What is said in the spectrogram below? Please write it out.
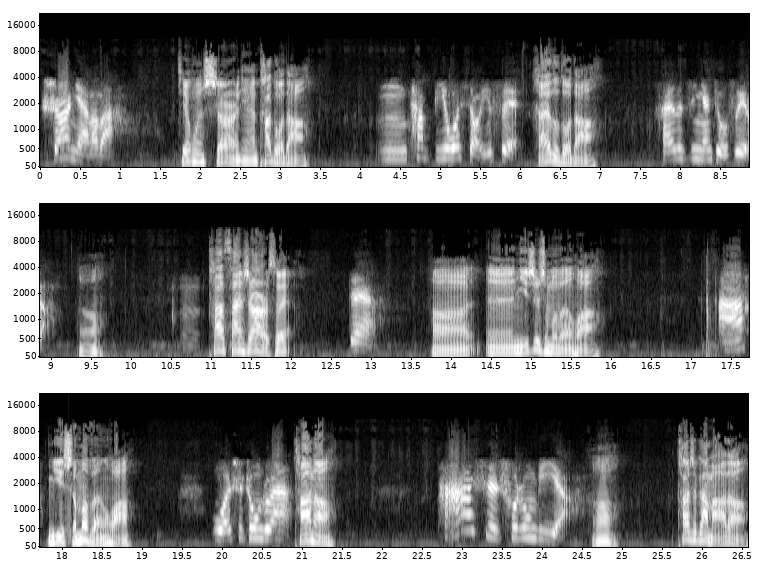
十二年了吧。结婚十二年，他多大？嗯，他比我小一岁。孩子多大？孩子今年九岁了。啊。嗯。他三十二岁。对。啊，嗯，你是什么文化？啊！你什么文化？我是中专。他呢？他是初中毕业。啊，他是干嘛的？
